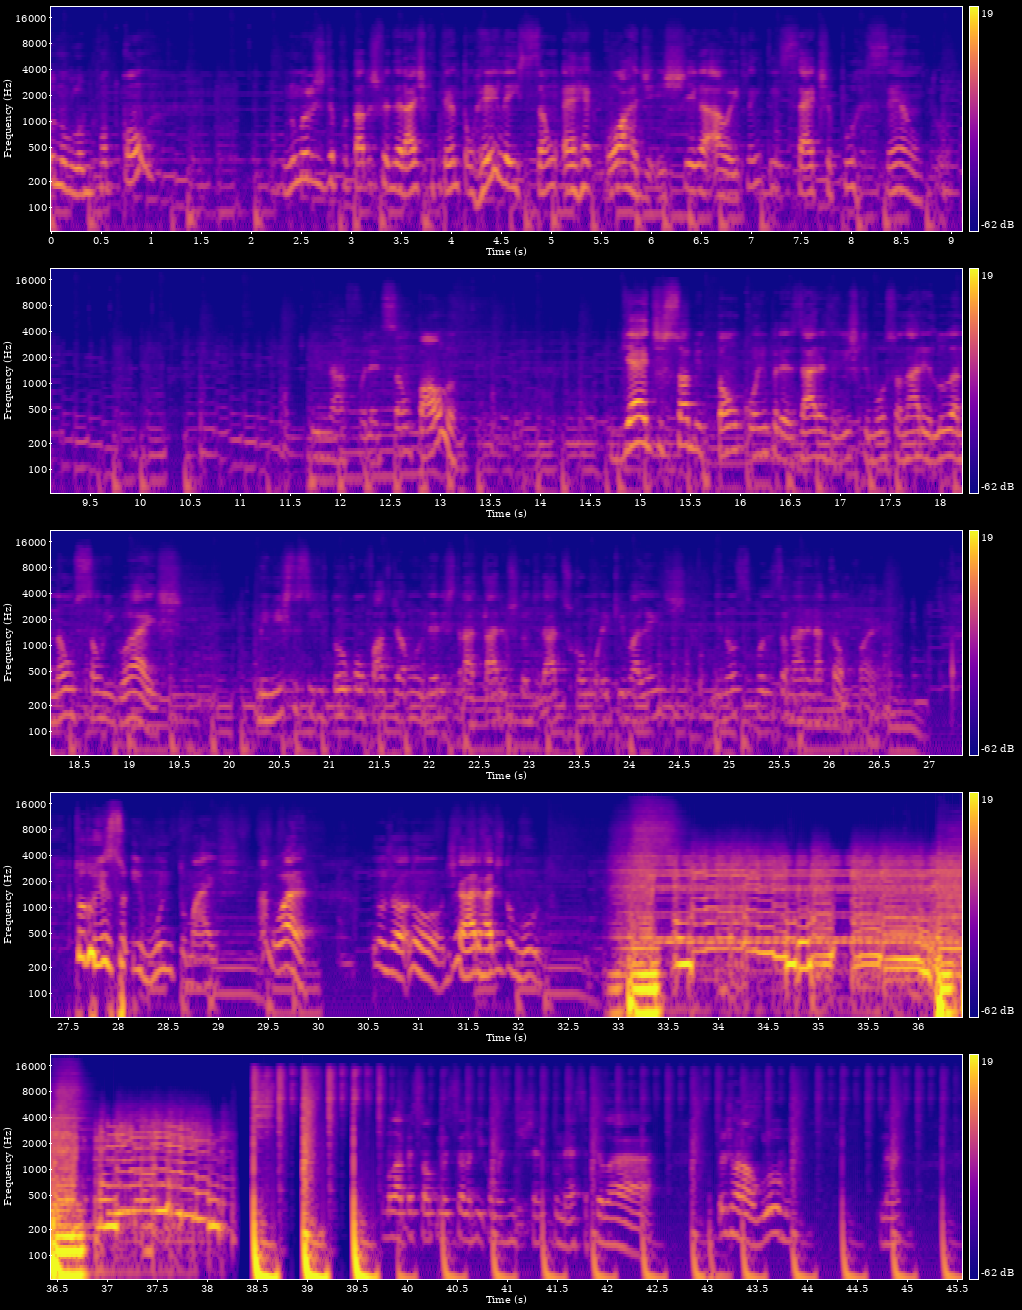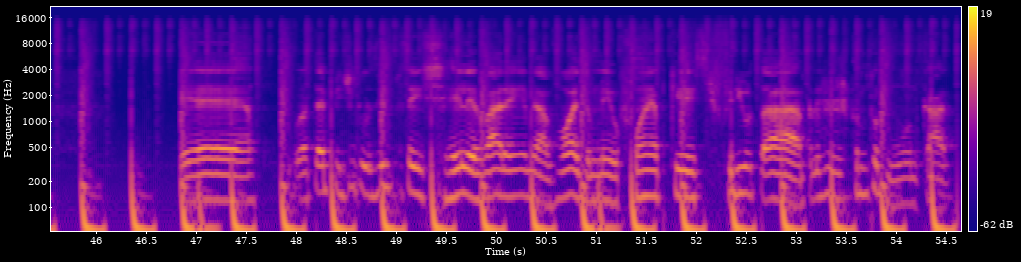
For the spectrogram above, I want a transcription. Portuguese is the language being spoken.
No Globo.com, número de deputados federais que tentam reeleição é recorde e chega a 87%. Na Folha de São Paulo, Guedes sobe tom com empresários e diz que Bolsonaro e Lula não são iguais. Ministro se irritou com o fato de alguns deles tratarem os candidatos como equivalentes e não se posicionarem na campanha. Tudo isso e muito mais agora no, no Diário Rádio do Mundo. Vamos lá, pessoal, começando aqui como a gente sempre começa pela pelo Jornal Globo, né? É, vou até pedir, inclusive, pra vocês relevarem a minha voz, o meio fã, porque esse frio tá prejudicando todo mundo, cara.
